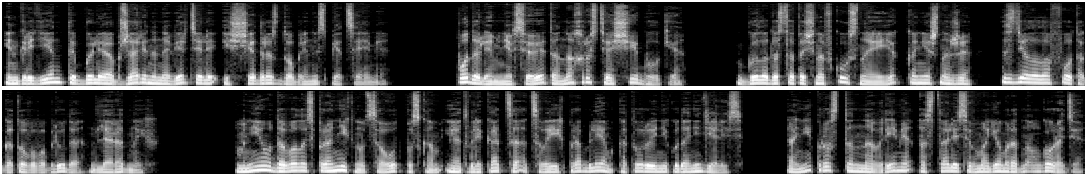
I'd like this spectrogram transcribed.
Ингредиенты были обжарены на вертеле и щедро сдобрены специями. Подали мне все это на хрустящие булки. Было достаточно вкусно, и я, конечно же, сделала фото готового блюда для родных. Мне удавалось проникнуться отпуском и отвлекаться от своих проблем, которые никуда не делись. Они просто на время остались в моем родном городе.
